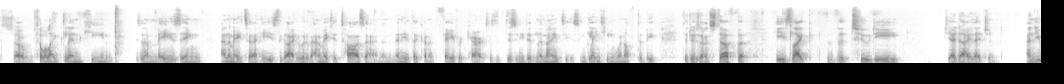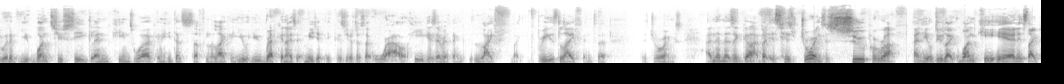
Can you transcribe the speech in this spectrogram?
So someone like Glen Keane is an amazing animator. He's the guy who would have animated Tarzan and many of the kind of favorite characters that Disney did in the 90s. And Glen Keane went off to be to do his own stuff, but he's like the 2D Jedi legend. And you would have you, once you see Glen Keane's work. I mean, he does stuff and the like. You you recognize it immediately because you're just like, wow, he gives everything life, like breathes life into the drawings. And then there's a guy, but it's his drawings are super rough, and he'll do like one key here, and it's like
